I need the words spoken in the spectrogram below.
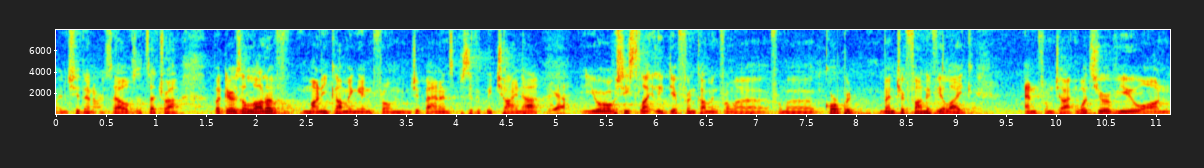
mentioned, and ourselves, etc. But there's a lot of money coming in from Japan and specifically China. Yeah. You're obviously slightly different coming from a, from a corporate venture fund, if you like, and from China. What's your view on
